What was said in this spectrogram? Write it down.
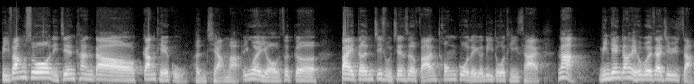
比方说，你今天看到钢铁股很强嘛，因为有这个拜登基础建设法案通过的一个利多题材。那明天钢铁会不会再继续涨？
